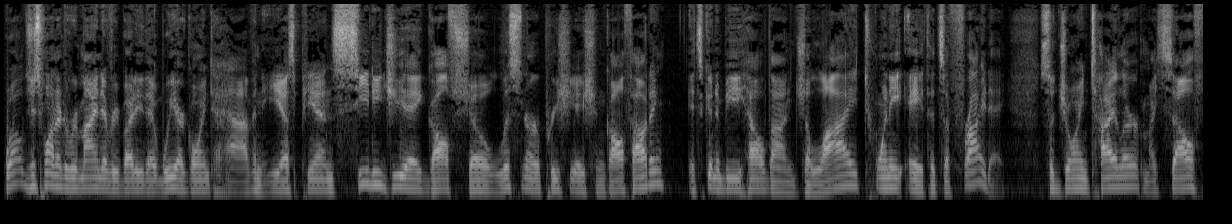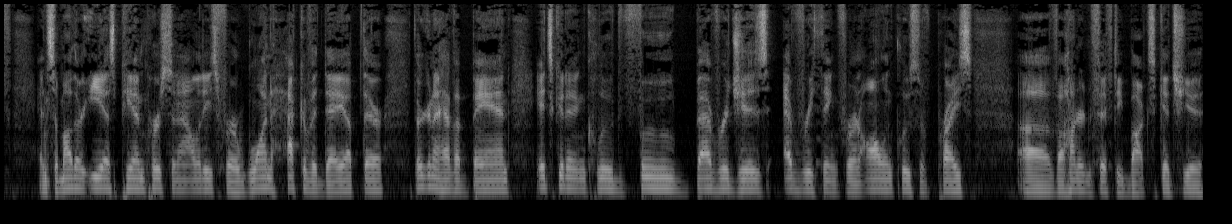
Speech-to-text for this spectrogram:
Well, just wanted to remind everybody that we are going to have an ESPN CDGA Golf Show listener appreciation golf outing. It's going to be held on July 28th. It's a Friday. So join Tyler, myself, and some other ESPN personalities for one heck of a day up there. They're going to have a band. It's going to include food, beverages, everything for an all inclusive price of 150 bucks. Gets you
